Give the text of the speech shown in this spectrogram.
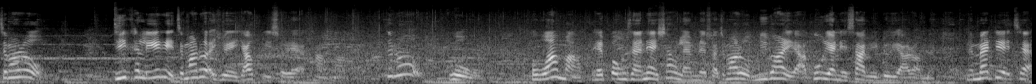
ကျမတို့ဒီကလေးတွေကျမတို့အရွယ်ရောက်ပြီဆိုတဲ့အခါမှာသူတို့ဟိုဘဝမှာဘယ်ပုံစံနဲ့ရှောက်လန်းမလဲဆိုတော့ကျမတို့မိဘတွေကအခုရနေစပြီးတွေ့ရတော့မယ် နံပါတ်1အချက်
